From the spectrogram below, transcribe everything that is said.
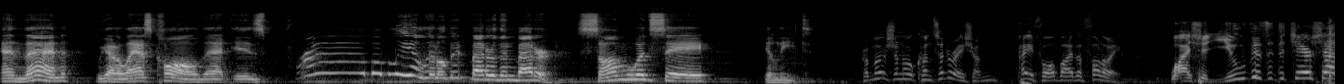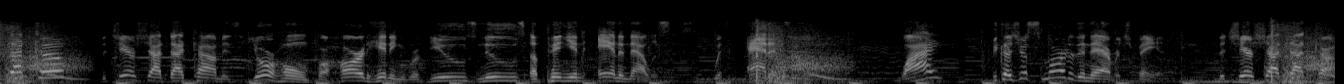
and then we got a last call that is probably a little bit better than better. Some would say elite. Promotional consideration paid for by the following. Why should you visit thechairshot.com? Thechairshot.com is your home for hard-hitting reviews, news, opinion, and analysis with attitude. Why? Because you're smarter than the average fan. Thechairshot.com.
